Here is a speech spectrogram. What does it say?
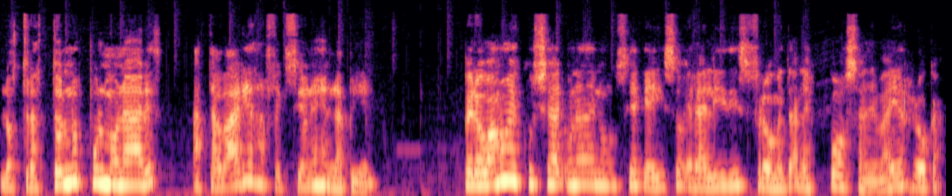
los trastornos pulmonares, hasta varias afecciones en la piel. Pero vamos a escuchar una denuncia que hizo Eralidis Frometa, la esposa de Valle Roca,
